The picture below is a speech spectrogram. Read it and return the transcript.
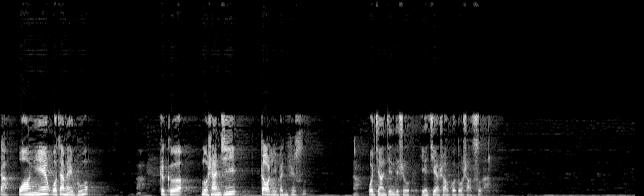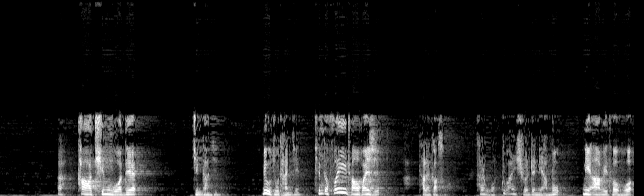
啊，往年我在美国，啊，这个洛杉矶照例本居士，啊，我讲经的时候也介绍过多少次啊？他听我的《金刚经》《六祖坛经》，听得非常欢喜，他来告诉我，他说我专学这两部，念阿弥陀佛、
